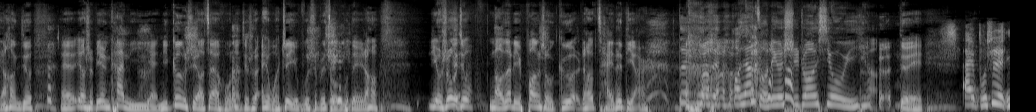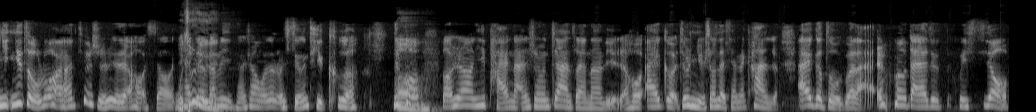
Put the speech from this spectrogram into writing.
然后你就，哎，要是别人看你一眼，你更是要在乎了，就说，哎，我这一步是不是走不对？然后有时候就脑袋里放首歌，然后踩着点儿，对对对，好像走那个时装秀一样。对，哎，不是你，你走路好像确实是有点好笑。我就是有点咱们以前上过那种形体课，然后老师让一排男生站在那里，然后挨个就是女生在前面看着，挨个走过来，然后大家就会笑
